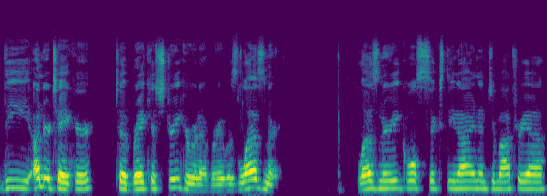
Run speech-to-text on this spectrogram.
The Undertaker to break his streak or whatever. It was Lesnar. Lesnar equals 69 in Gematria.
